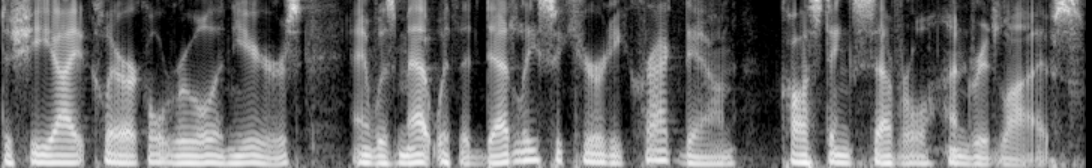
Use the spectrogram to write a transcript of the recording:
to Shiite clerical rule in years and was met with a deadly security crackdown costing several hundred lives.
